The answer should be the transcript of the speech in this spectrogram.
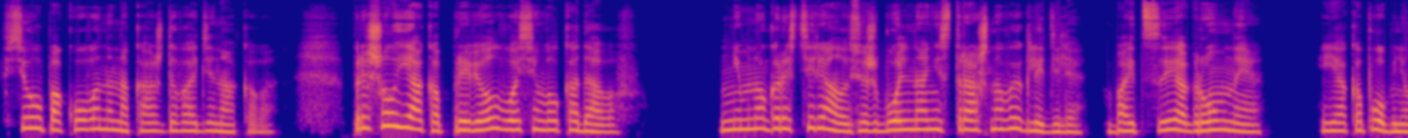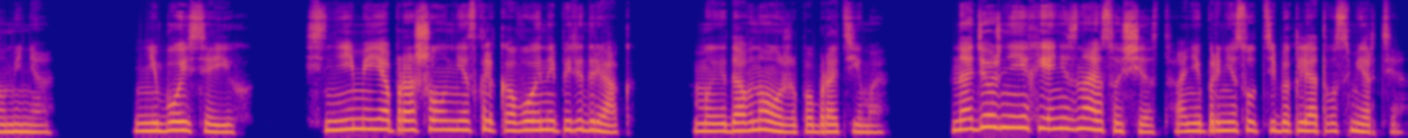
Все упаковано на каждого одинаково. Пришел Якоб, привел восемь волкодавов. Немного растерялась, уж больно они страшно выглядели. Бойцы огромные. Якоб обнял меня. «Не бойся их. С ними я прошел несколько войн и передряг. Мы давно уже побратимы. Надежнее их я не знаю существ. Они принесут тебе клятву смерти».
